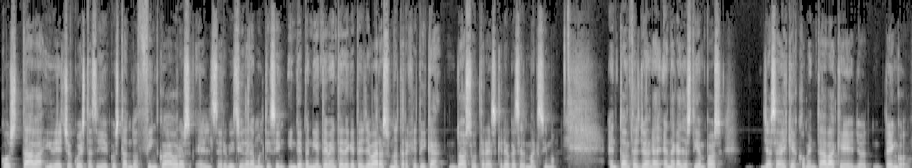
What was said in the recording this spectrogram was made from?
costaba, y de hecho cuesta, sigue costando 5 euros el servicio de la multisim, independientemente de que te llevaras una tarjetica, dos o tres, creo que es el máximo. Entonces yo en aquellos tiempos, ya sabéis que os comentaba que yo tengo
